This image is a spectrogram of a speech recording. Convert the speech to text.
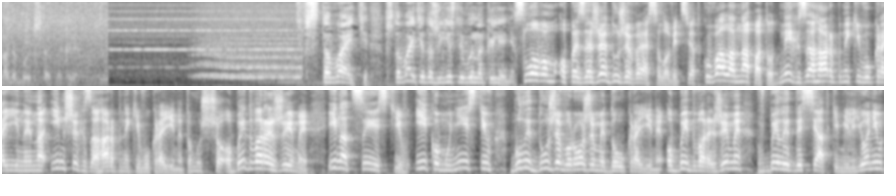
Надо будет встать на колено. Вставайте, вставайте, даже если вы на коленях. Словом, ОПЗЖ дуже весело відсвяткувала напад одних загарбників України на інших загарбників України, тому що обидва режими і нацистів, і комуністів були дуже ворожими до України. Обидва режими вбили десятки мільйонів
